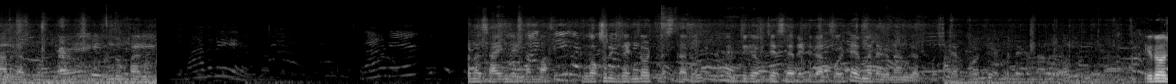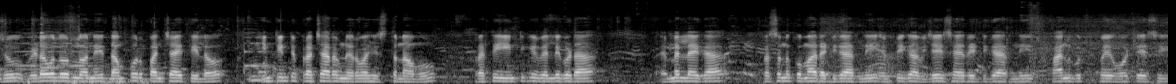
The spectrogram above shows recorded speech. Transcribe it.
నాన్నగారు ఏమైనా సాయం చేయండి అమ్మా ఇంకొకరికి రెండు ఓట్లు ఇస్తారు. ఎంపీగా విజయసాయి రెడ్డి గారు పోటీ పోటీ ఎమ్మెల్యేగా నాన్నగారు ఈరోజు విడవలూరులోని దంపూర్ పంచాయతీలో ఇంటింటి ప్రచారం నిర్వహిస్తున్నాము. ప్రతి ఇంటికి వెళ్ళి కూడా ఎమ్మెల్యేగా ప్రసన్న కుమార్ రెడ్డి గారిని ఎంపీగా విజయసాయి రెడ్డి గారిని ఫ్యాన్ గుర్తుపై ఓటేసి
